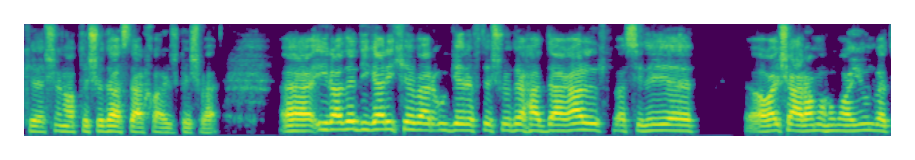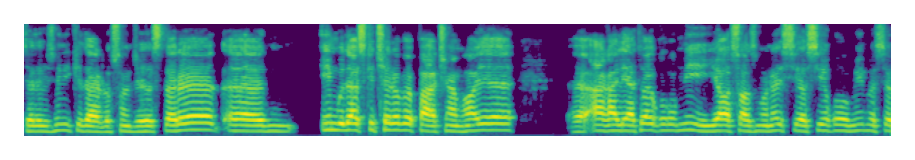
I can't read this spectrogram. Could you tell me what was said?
که شناخته شده است در خارج کشور. ایراد دیگری که بر او گرفته شده حداقل وسیله آقای شهرام همایون و تلویزیونی که در لس آنجلس داره این بوده است که چرا به پرچم های اقلیت های قومی یا سازمان های سیاسی قومی مثل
